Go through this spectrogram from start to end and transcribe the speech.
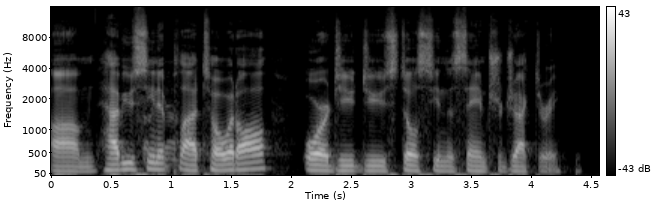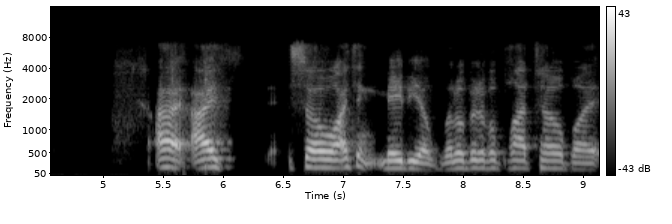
Um, have you seen it plateau at all, or do you, do you still see in the same trajectory? I, I so I think maybe a little bit of a plateau, but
